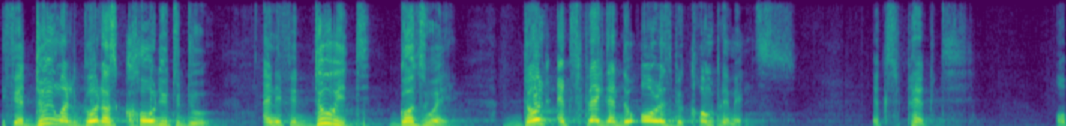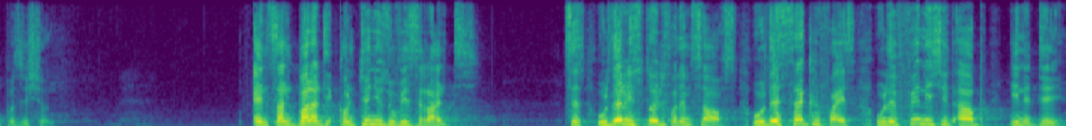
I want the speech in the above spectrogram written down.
if you're doing what God has called you to do, and if you do it God's way, don't expect that there will always be compliments. Expect opposition. And Sanballat continues with his rant. Says, Will they restore it for themselves? Will they sacrifice? Will they finish it up in a day?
